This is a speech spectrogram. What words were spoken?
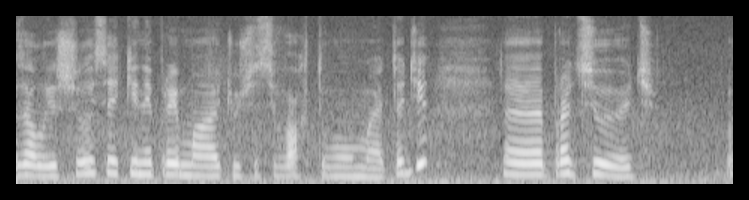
залишилися, які не приймають участь у вахтовому методі, е, працюють е,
